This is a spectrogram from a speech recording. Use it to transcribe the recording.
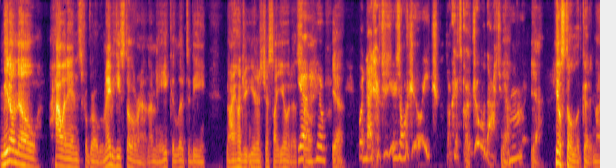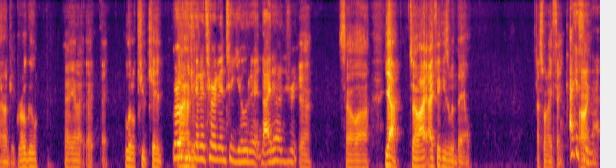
We don't know how it ends for Grogu. Maybe he's still around. I mean, he could live to be nine hundred years, just like Yoda. yeah, so, yeah. What 900 years old you reach? Look, it's going to do that. Yeah. Hmm? yeah, he'll still look good at nine hundred. Grogu, uh, you know, that, that little cute kid. Grogu's going to turn into Yoda at 900. Yeah. So uh yeah, so I, I think he's with Bail. That's what I think. I can see All right. that.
